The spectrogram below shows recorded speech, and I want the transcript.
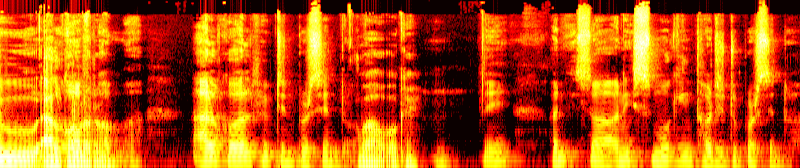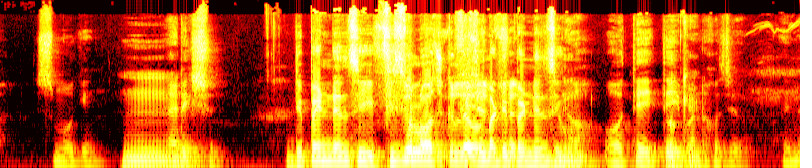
to एल्कोहलहरू अल्कोहल फिफ्टिन पर्सेन्ट हो ओके है अनि अनि स्मोकिङ थर्टी टू पर्सेन्ट हो स्मोकिङ एडिक्सन डिपेन्डेन्सी फिजियोलोजिकल लेभलमा डिपेन्डेन्सी हुनु हो त्यही त्यही भन्न खोज्यो। होइन?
